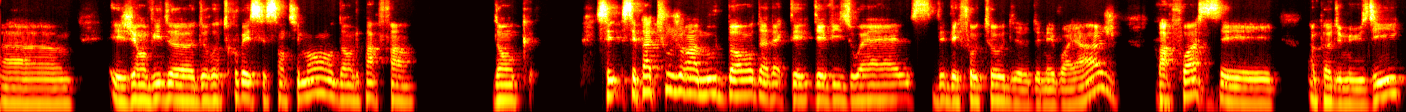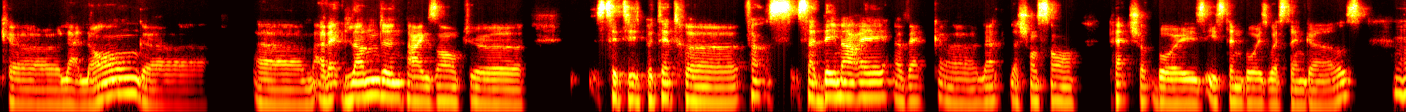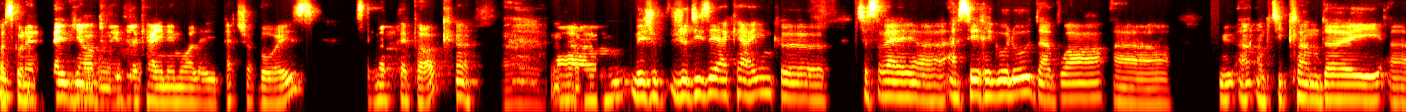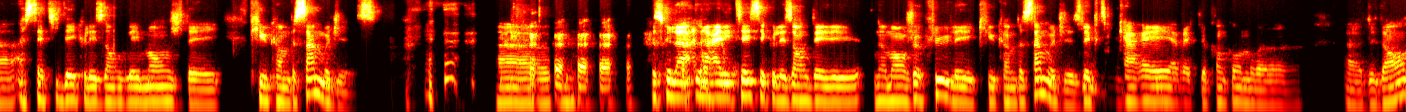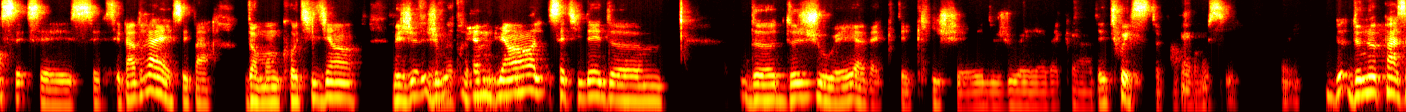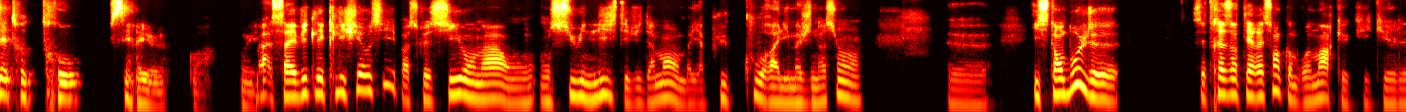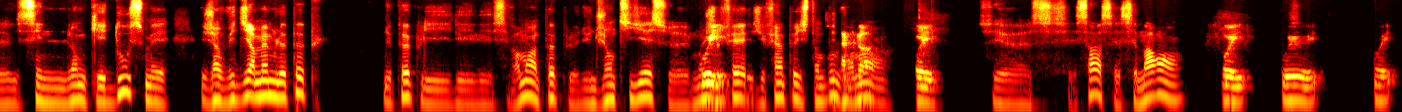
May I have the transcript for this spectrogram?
Et j'ai envie de, retrouver ces sentiments dans le parfum. Donc, c'est n'est pas toujours un mood board avec des, visuels, des, photos de, mes voyages. Parfois, c'est un peu de musique, euh, la langue. Euh, euh, avec London, par exemple, c'était peut-être, enfin, ça démarrait avec la, la, chanson Pet Shop Boys, Eastern Boys, Western Girls. Mhm. Parce qu'on est très bien, tous les deux, Karine et moi, les Pet Shop Boys. C'est notre époque. Ah euh, mais je, je, disais à Karine que ce serait euh, assez rigolo d'avoir euh, un, petit clin d'œil à cette idée que les Anglais mangent des cucumber sandwiches. parce que la, la réalité, c'est que les Anglais ne mangent plus les cucumber sandwiches, les petits carrés avec le concombre euh, dedans, c'est pas vrai, c'est pas dans mon quotidien. Mais j'aime bien cette idée de, de, jouer avec des clichés, de jouer avec euh, des twists parfois mhm. aussi. De, ne pas être trop sérieux. Quoi. Bah, ça évite les clichés aussi, parce que si on, a, on, suit une liste, évidemment, bah, il y n'y a plus cours à l'imagination. Hein. Euh, Istanbul, je, c'est très intéressant comme remarque. Qui, c'est une langue qui est douce, mais j'ai envie de dire même le peuple. Le peuple, c'est vraiment un peuple d'une gentillesse. Moi, j'ai fait, j'ai fait un peu Istanbul, vraiment. Oui. C'est, c'est ça, c'est, marrant. Hein. Oui, oui, oui. oui.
